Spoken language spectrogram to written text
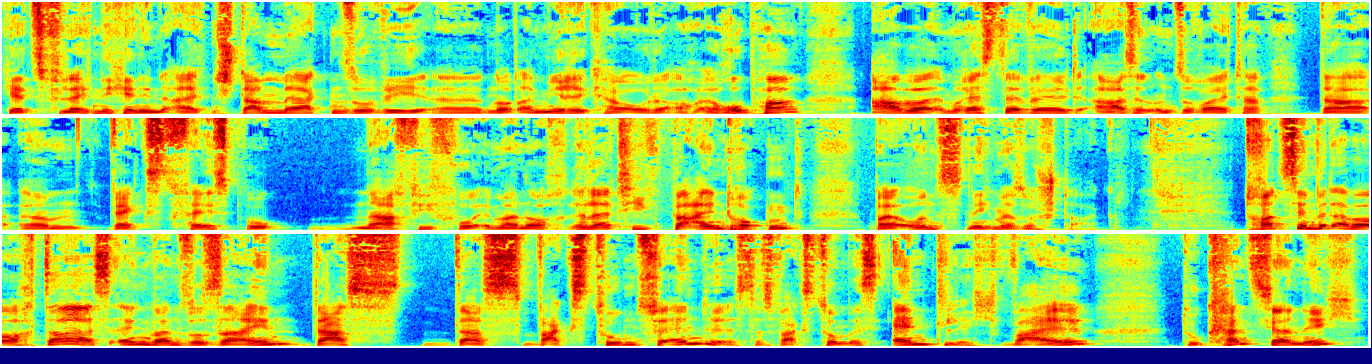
Jetzt vielleicht nicht in den alten Stammmärkten, so wie äh, Nordamerika oder auch Europa, aber im Rest der Welt, Asien und so weiter, da ähm, wächst Facebook nach wie vor immer noch relativ beeindruckend, bei uns nicht mehr so stark. Trotzdem wird aber auch da es irgendwann so sein, dass das Wachstum zu Ende ist. Das Wachstum ist endlich, weil du kannst ja nicht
